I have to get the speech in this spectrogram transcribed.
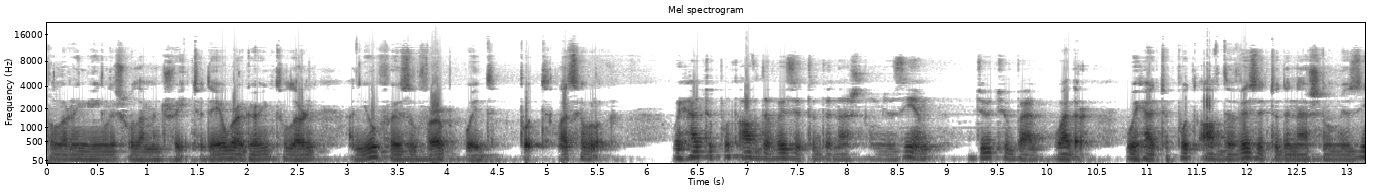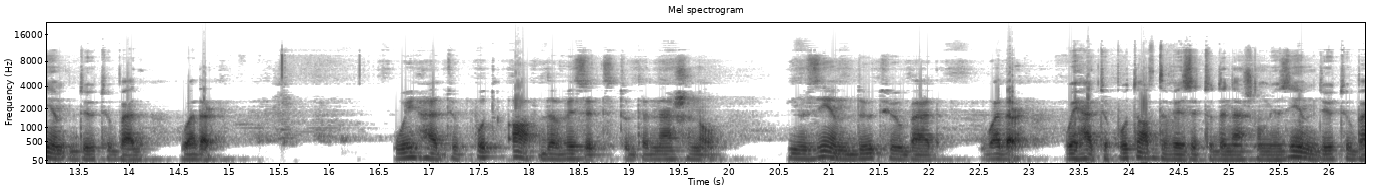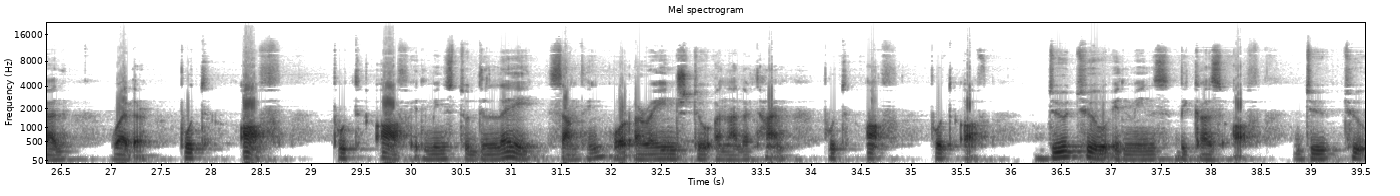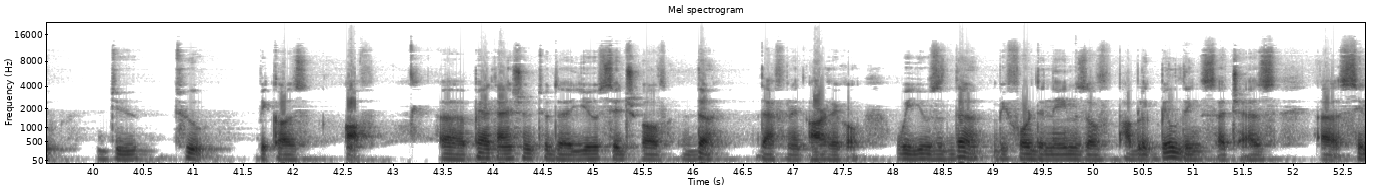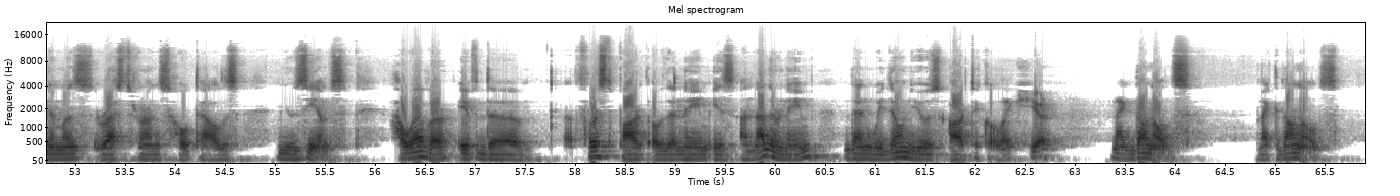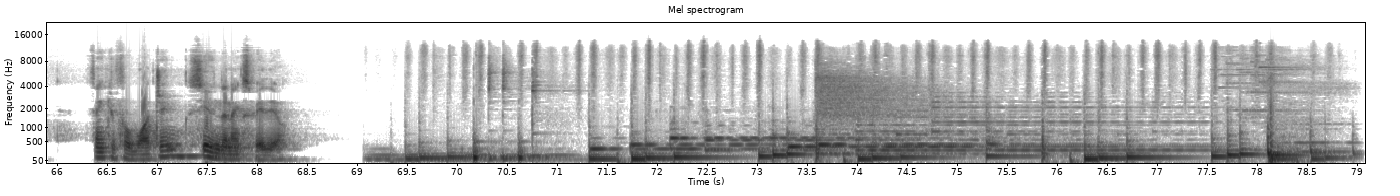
to Elementary. Today we're going to learn a new phrasal verb with put. Let's have a look. We had to put off the visit to the National Museum due to bad weather. We had to put off the visit to the National Museum due to bad weather. We had to put off the visit to the National Museum due to bad weather. We had to put off the visit to the National Museum due to bad weather. Put off. Put off. It means to delay something or arrange to another time. Put off. Put off. Due to. It means because of. Due to. Due to. Because of. Uh, pay attention to the usage of the definite article. We use the before the names of public buildings such as uh, cinemas, restaurants, hotels, museums. However, if the first part of the name is another name, then we don't use article like here. McDonald's. McDonald's. Thank you for watching. See you in the next video.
